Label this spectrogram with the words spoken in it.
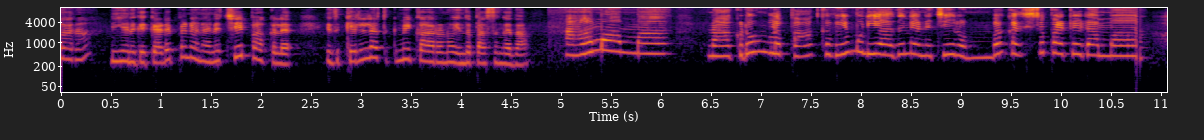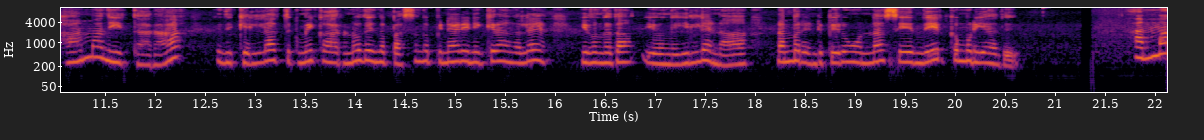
தாரா நீ எனக்கு கிடைப்ப நான் நினச்சே பார்க்கல. இதுக்கு எல்லாத்துக்குமே காரணம் இந்த பசங்க தான் ஆமாம் அம்மா. நான் கூட உங்களை பார்க்கவே முடியாதுன்னு நினச்சி ரொம்ப கஷ்டப்பட்டுட்டம்மா. ஆமாம் நீர் தாரா இதுக்கு எல்லாத்துக்குமே காரணம் இது இந்த பசங்க பின்னாடி நிற்கிறாங்கல்ல இவங்க தான் இவங்க இல்லைன்னா நம்ம ரெண்டு பேரும் ஒன்றா சேர்ந்தே இருக்க முடியாது. அம்மா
